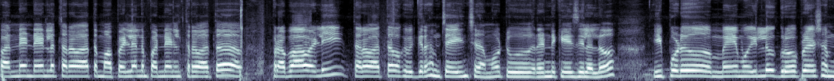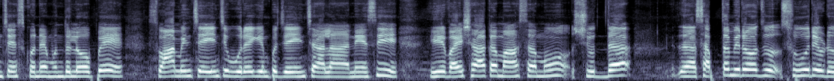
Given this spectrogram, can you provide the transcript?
పన్నెండేళ్ళ తర్వాత మా పెళ్ళైన పన్నెండేళ్ళ తర్వాత ప్రభావళి తర్వాత ఒక విగ్రహం చేయించాము టూ రెండు కేజీలలో. ఇప్పుడు మేము ఇల్లు గృహప్రవేశం చేసుకునే ముందు లోపే స్వామిని చేయించి ఊరేగింపు చేయించాలా అనేసి ఈ వైశాఖ మాసము శుద్ధ సప్తమి రోజు సూర్యుడు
